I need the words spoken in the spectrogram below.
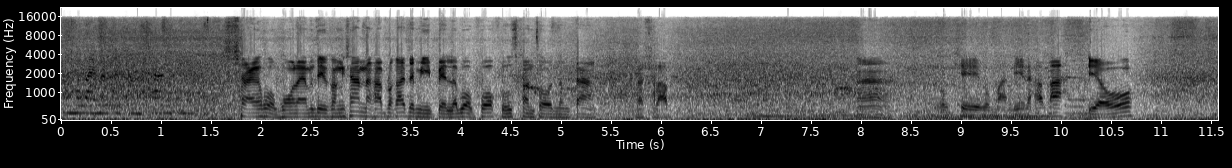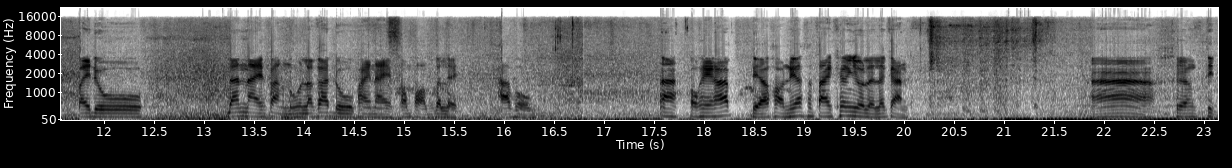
ทำอะไรมันเป็นฟังก์ชันใช่ไหมคะใช่ครับผมพวงมาลัยมันติฟังก์ชันนะครับ แล้วก็จะมีเป็นระบบพวก cruise control ต่างๆนะครับอ่าโอเคประมาณนี้นะครับอะเดี๋ยวไปดูด้านในฝั่งนู้นแล้วก็ดูภายในพร้อมๆกันเลยครับผมอะโอเคครับ เดี๋ยวขออนุญาตสตาร์ทเครื่องยนต์เลยแล้วกัน อ่าเครื่องติด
